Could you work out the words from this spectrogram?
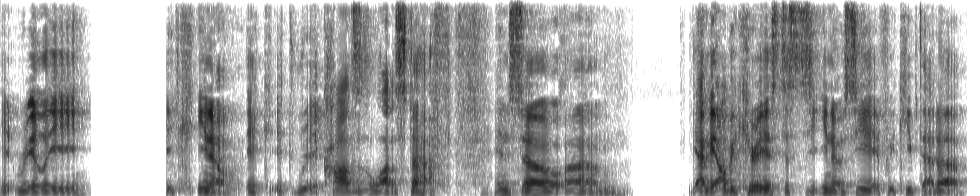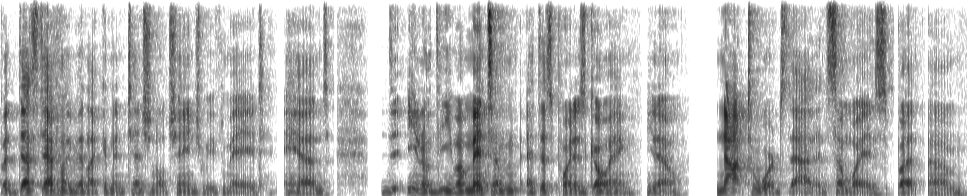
it really it you know it it, it causes a lot of stuff and so um yeah, I mean, I'll be curious to see, you know, see if we keep that up. But that's definitely been like an intentional change we've made, and the, you know the momentum at this point is going you know not towards that in some ways but um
